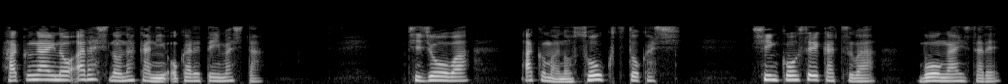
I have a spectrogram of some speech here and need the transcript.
迫害の嵐の中に置かれていました。地上は悪魔の巣窟と化し、信仰生活は妨害され、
